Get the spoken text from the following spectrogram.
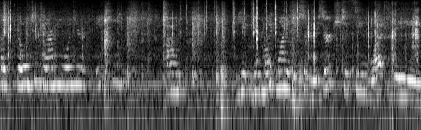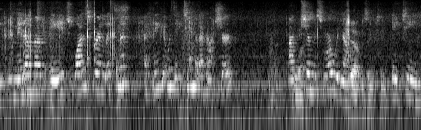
like go into the army when you're 18? Um, you, you might want to do some research to see what the minimum age was for enlistment. I think it was 18, but I'm not sure. I'm Was. sure Ms. Moore would know. Yeah, it was 18. 18.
